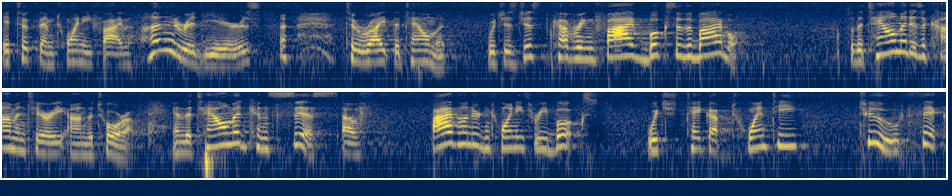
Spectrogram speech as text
it took them 2,500 years to write the Talmud, which is just covering five books of the Bible. So the Talmud is a commentary on the Torah. And the Talmud consists of 523 books, which take up 22 thick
